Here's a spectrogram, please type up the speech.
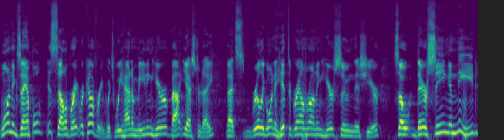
One example is Celebrate Recovery, which we had a meeting here about yesterday that's really going to hit the ground running here soon this year. So, they're seeing a need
